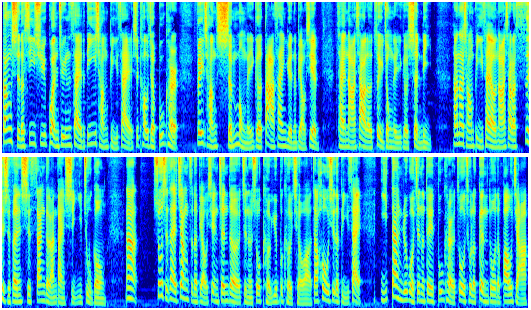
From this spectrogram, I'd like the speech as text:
当时的西区冠军赛的第一场比赛是靠着 Booker。非常神猛的一个大三元的表现，才拿下了最终的一个胜利。他那场比赛有拿下了四十分，十三个篮板，十一助攻。那说实在，这样子的表现真的只能说可遇不可求啊！在后续的比赛，一旦如果真的对 Booker 做出了更多的包夹、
